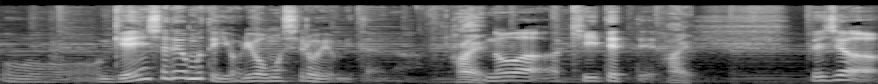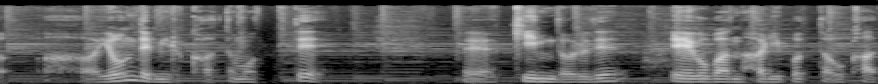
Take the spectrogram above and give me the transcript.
お原書で読むとより面白いよみたい。ないのは聞いてて、はい。でじゃあ読んでみるかと思って、えー Kindle で英語版の「ハリー・ポッター」を買っ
